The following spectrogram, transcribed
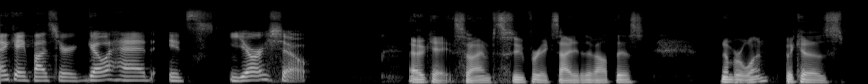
Okay, Foster, go ahead. It's your show. Okay, so I'm super excited about this. Number one, because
